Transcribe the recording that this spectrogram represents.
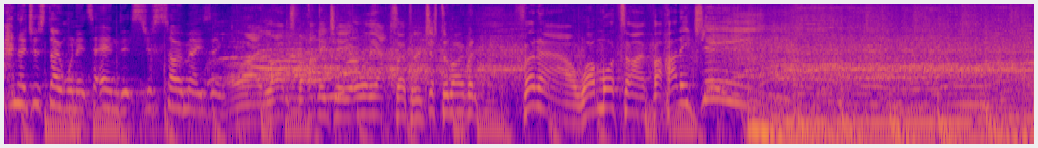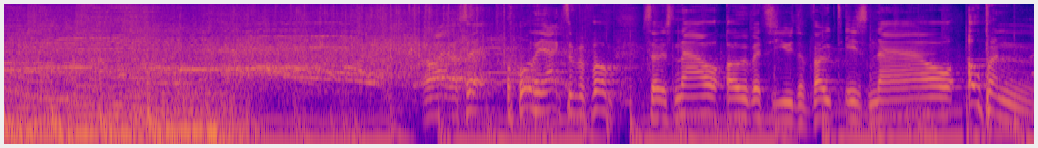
and I just don't want it to end. It's just so amazing. All right, lines for Honey G. All the acts open in just a moment. For now, one more time for Honey G. that's it. All the acts have performed. So it's now over to you. The vote is now open.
